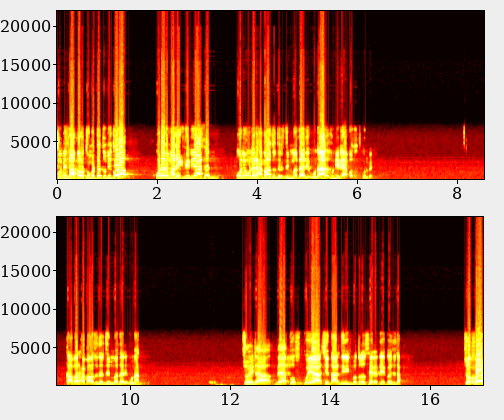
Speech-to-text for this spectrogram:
তুমি যা পারো তোমারটা তুমি করো। উটের মালিক যিনি আছেন, উনি উনার হেফাজতের জিম্মাদারি উনার উনি এটা হেফাজত করবেন। কাবার হেফাজতের জিম্মাদারি উনার তো এটা বেয়াকফ কয়া সে তার জিনিসপত্র ছেড়ে দিয়ে কয়েছে যখন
